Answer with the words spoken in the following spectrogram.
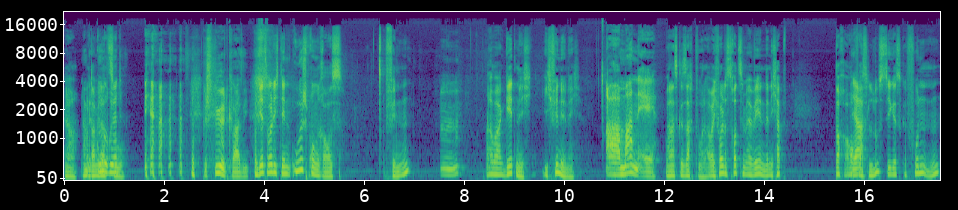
ja, dann und dann wieder umgerührt. zu. Gespült quasi. Und jetzt wollte ich den Ursprung rausfinden. Mhm. Aber geht nicht. Ich finde nicht. Ah, oh, Mann, ey. Wann das gesagt wurde. Aber ich wollte es trotzdem erwähnen, denn ich habe doch auch ja. was Lustiges gefunden.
